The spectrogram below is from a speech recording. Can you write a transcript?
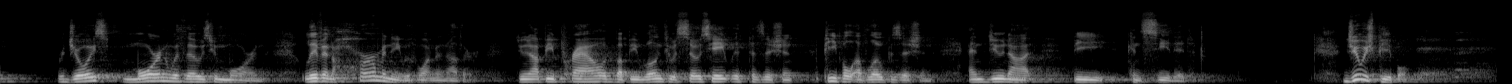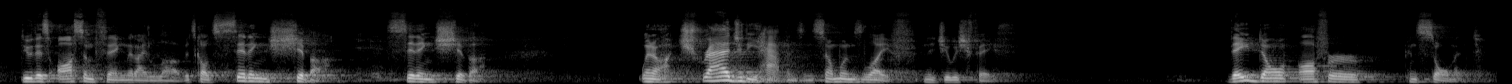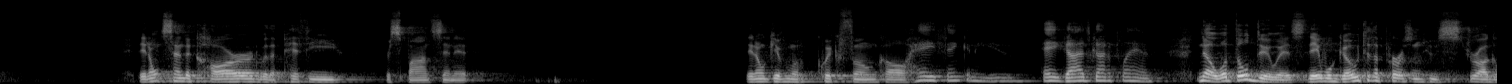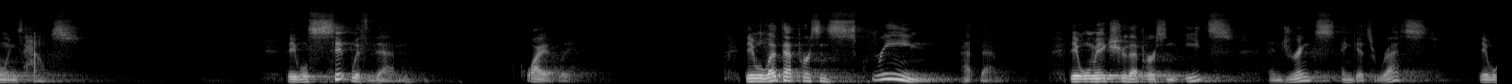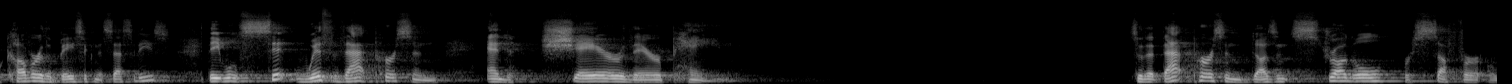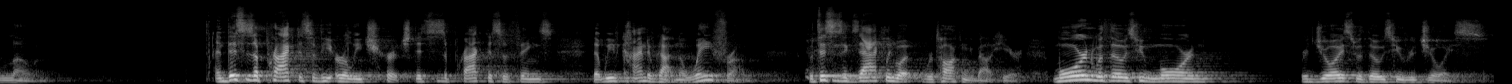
rejoice, mourn with those who mourn. Live in harmony with one another. Do not be proud, but be willing to associate with position, people of low position, and do not be conceited. Jewish people do this awesome thing that I love. It's called sitting Shiva. Sitting Shiva. When a tragedy happens in someone's life in the Jewish faith, they don't offer consolement. They don't send a card with a pithy response in it. They don't give them a quick phone call. Hey, thinking of you. Hey, God's got a plan. No, what they'll do is they will go to the person who's struggling's house. They will sit with them quietly. They will let that person scream at them. They will make sure that person eats and drinks and gets rest. They will cover the basic necessities. They will sit with that person and share their pain. So that that person doesn't struggle or suffer alone. And this is a practice of the early church. This is a practice of things that we've kind of gotten away from. But this is exactly what we're talking about here. Mourn with those who mourn, Rejoice with those who rejoice.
